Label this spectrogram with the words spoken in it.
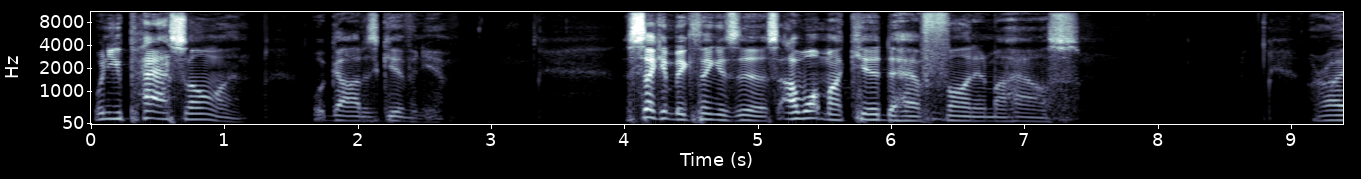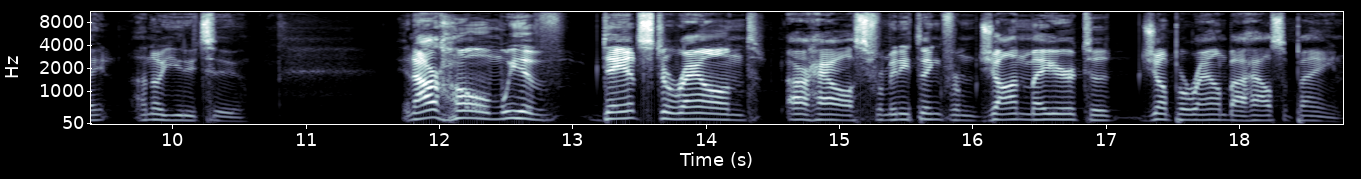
when you pass on what God has given you. The second big thing is this I want my kid to have fun in my house. All right? I know you do too. In our home, we have danced around our house from anything from John Mayer to jump around by House of Pain.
